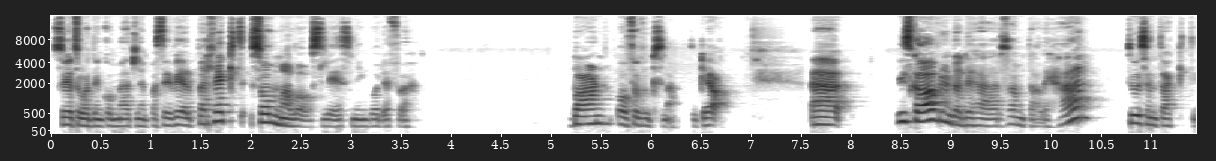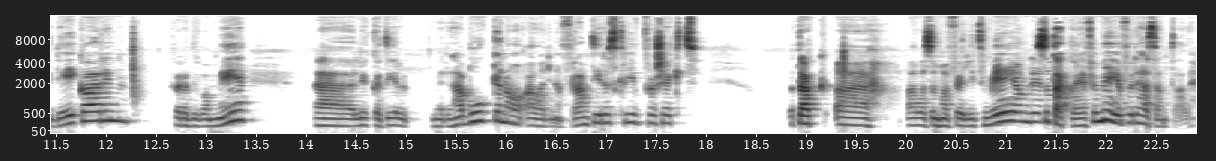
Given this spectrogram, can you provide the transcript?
Så jag tror att den kommer att lämpa sig väl. Perfekt sommarlovsläsning både för barn och för vuxna, tycker jag. Uh, vi ska avrunda det här samtalet här. Tusen tack till dig Karin för att du var med. Uh, lycka till med den här boken och alla dina framtida skrivprojekt. Och tack uh, alla som har följt med om det. Så tackar jag för mig och för det här samtalet.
